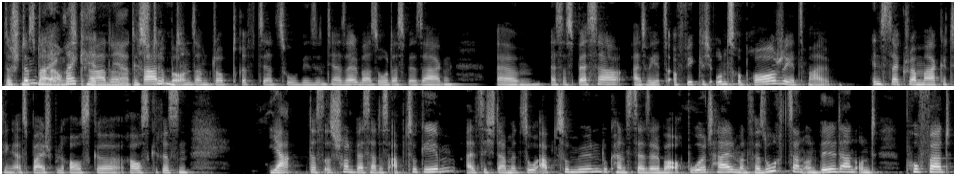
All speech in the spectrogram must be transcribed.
Das, muss man auch erkennen, gerade, ja, das gerade stimmt. bei unserem Job trifft's ja zu. Wir sind ja selber so, dass wir sagen, ähm, es ist besser, also jetzt auf wirklich unsere Branche, jetzt mal Instagram-Marketing als Beispiel rausge rausgerissen. Ja, das ist schon besser, das abzugeben, als sich damit so abzumühen. Du kannst ja selber auch beurteilen. Man versucht's dann und will dann und puffert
